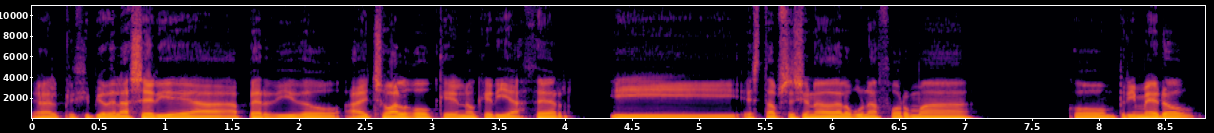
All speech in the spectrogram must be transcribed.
Al principio de la serie ha perdido, ha hecho algo que no quería hacer y está obsesionado de alguna forma con, primero,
